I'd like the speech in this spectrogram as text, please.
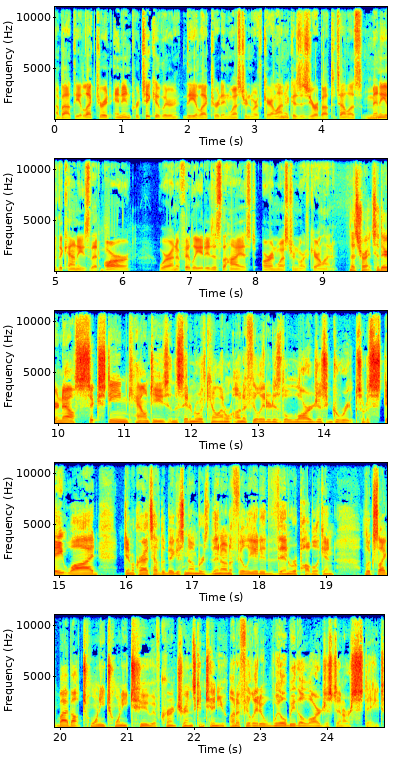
About the electorate, and in particular, the electorate in Western North Carolina, because as you're about to tell us, mm-hmm. many of the counties that are where unaffiliated is the highest, are in Western North Carolina. That's right. So there are now 16 counties in the state of North Carolina where unaffiliated is the largest group. Sort of statewide, Democrats have the biggest numbers, then unaffiliated, then Republican. Looks like by about 2022, if current trends continue, unaffiliated will be the largest in our state.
